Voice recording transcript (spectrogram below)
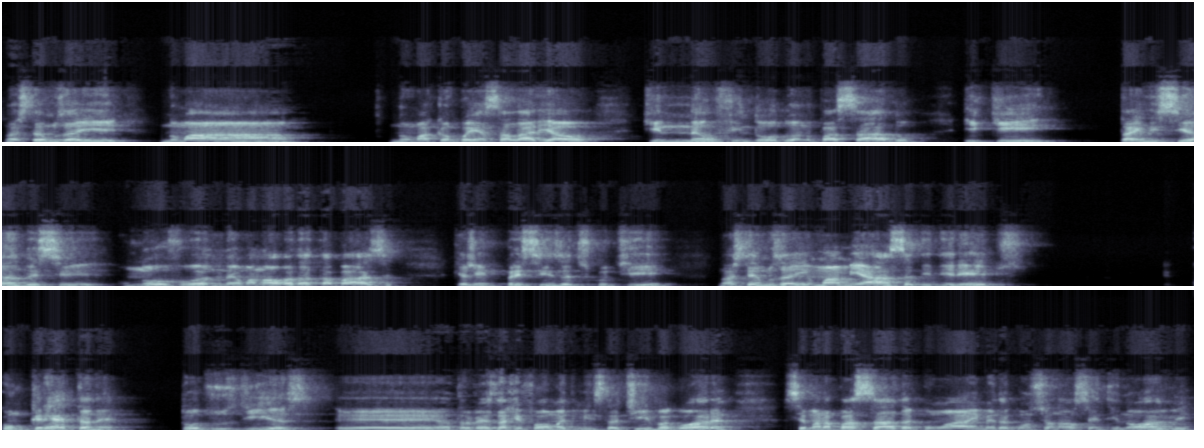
Nós estamos aí numa, numa campanha salarial que não findou do ano passado e que está iniciando esse um novo ano, né? Uma nova database que a gente precisa discutir. Nós temos aí uma ameaça de direitos concreta, né? Todos os dias, é, através da reforma administrativa, agora, semana passada, com a emenda constitucional 109,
